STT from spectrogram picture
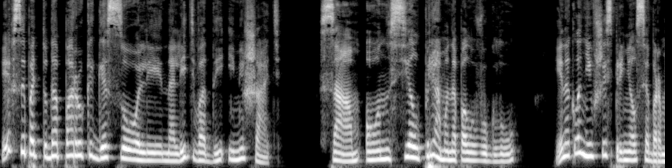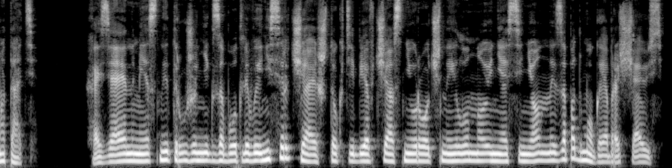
и всыпать туда пару кг соли, налить воды и мешать. Сам он сел прямо на полу в углу и, наклонившись, принялся бормотать. «Хозяин местный труженик заботливый, не серчай, что к тебе в час неурочный луной неосененный за подмогой обращаюсь.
